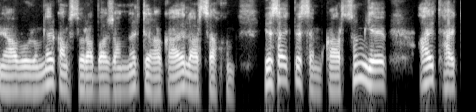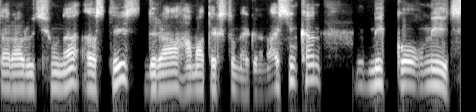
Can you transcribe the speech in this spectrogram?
միավորումներ կամ ստորաբաժանումներ տեղակայել Արցախում։ Ես այդպես եմ կարծում եւ այդ հայտարարությունը ըստ իս դրա համատեքստում է գնում։ Այսինքն մի կողմից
